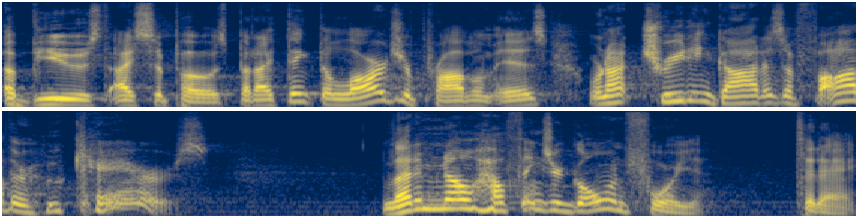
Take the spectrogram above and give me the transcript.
abused, I suppose. But I think the larger problem is we're not treating God as a father who cares. Let him know how things are going for you today.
